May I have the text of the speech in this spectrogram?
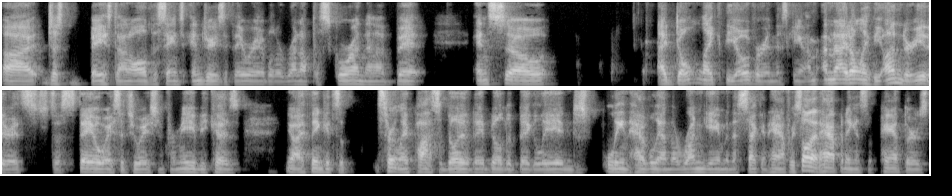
uh, just based on all the Saints injuries if they were able to run up the score on them a bit. And so I don't like the over in this game. I'm, I'm not, I don't like the under either. It's just a stay away situation for me because you know I think it's a certainly a possibility that they build a big lead and just lean heavily on the run game in the second half. We saw that happening against the Panthers.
